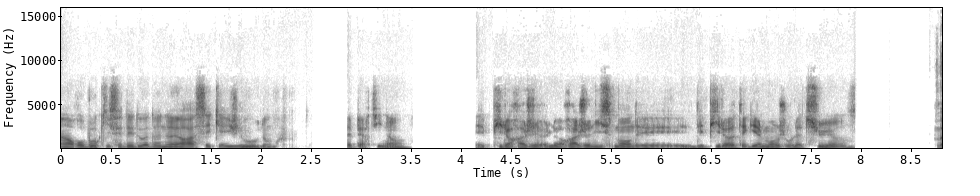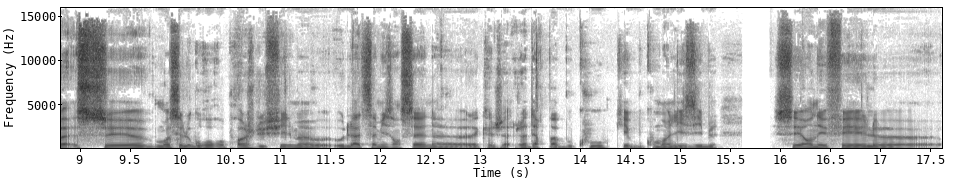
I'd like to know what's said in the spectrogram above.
un robot qui fait des doigts d'honneur à ses kaiju, donc très pertinent. Et puis le, raje- le rajeunissement des, pilotes également joue là-dessus. hein. Bah, euh, moi, c'est le gros reproche du film, euh, au-delà de sa mise en scène, euh, à laquelle j'a- j'adhère pas beaucoup, qui est beaucoup moins lisible. C'est en effet le,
